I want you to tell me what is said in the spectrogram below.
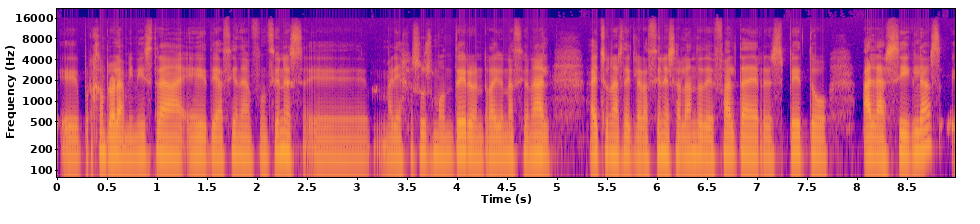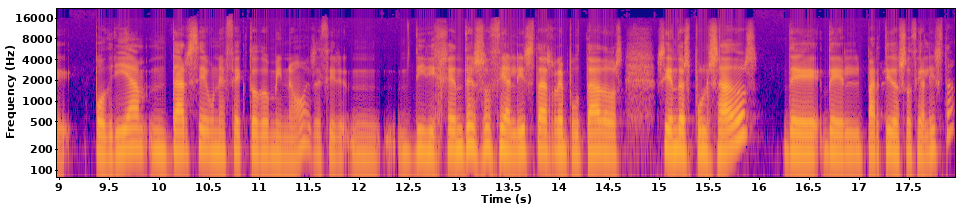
eh, por ejemplo, la ministra eh, de Hacienda en funciones, eh, María Jesús Montero, en Radio Nacional, ha hecho unas declaraciones hablando de falta de respeto a las siglas. ¿Podría darse un efecto dominó? Es decir, mm, dirigentes socialistas reputados siendo expulsados del Partido Socialista?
